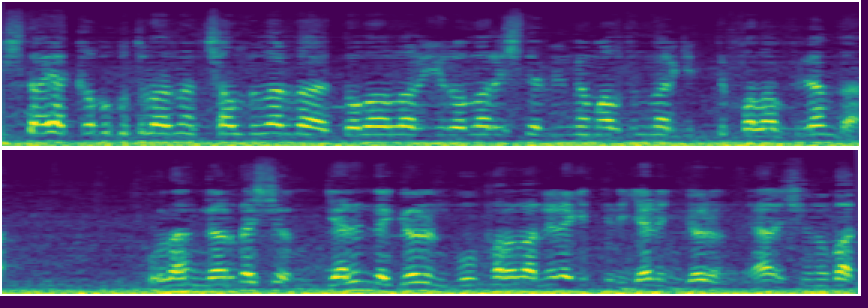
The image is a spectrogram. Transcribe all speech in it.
İşte ayakkabı kutularından çaldılar da dolarlar, eurolar işte bilmem altınlar gitti falan filan da. Ulan kardeşim gelin de görün bu paralar nereye gittiğini gelin görün. Yani şunu bak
